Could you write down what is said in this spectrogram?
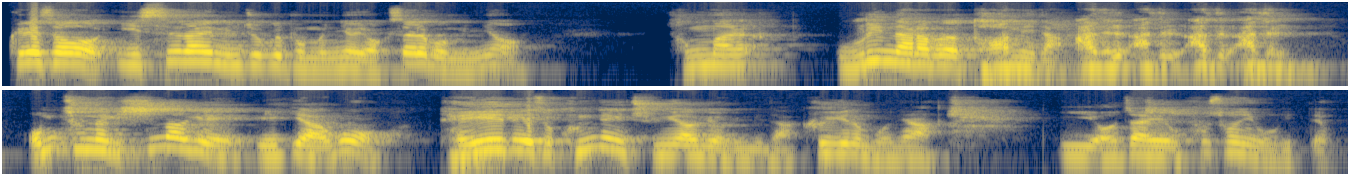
그래서 이스라엘 민족을 보면요, 역사를 보면요, 정말 우리나라보다 더합니다. 아들, 아들, 아들, 아들. 엄청나게 심하게 얘기하고 대에 대해서 굉장히 중요하게 여깁니다. 그 이유는 뭐냐? 이 여자의 후손이 오기 때문에.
